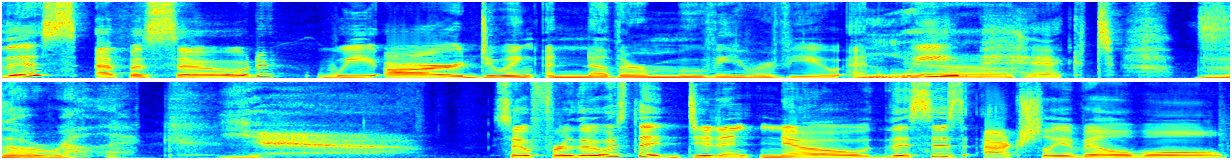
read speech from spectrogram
this episode, we are doing another movie review, and Yeah. we picked The Relic. Yeah. So, for those that didn't know, this is actually available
